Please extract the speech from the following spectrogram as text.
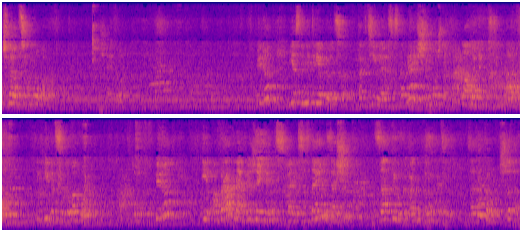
начиная от седьмого Вперед, если не требуется тактильная составляющая, можно ладонь опустить на оружие и двигаться головой. Вперед и обратное движение мы с вами создаем за счет затылка, как будто мы хотим затылком что-то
